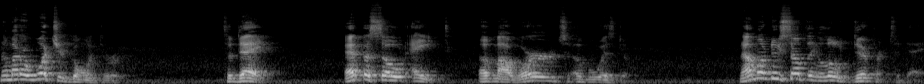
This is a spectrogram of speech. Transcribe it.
no matter what you're going through. Today, episode 8 of my Words of Wisdom. Now, I'm going to do something a little different today.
